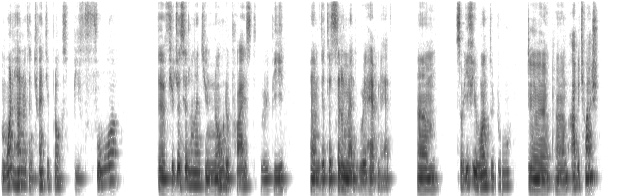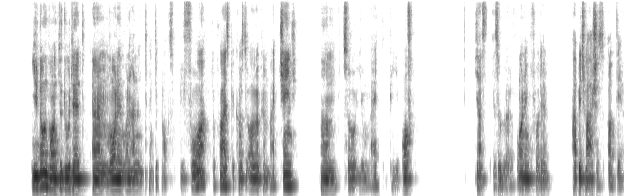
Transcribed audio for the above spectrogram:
120 blocks before the future settlement, you know the price that will be um, that the settlement will happen at. Um, so if you want to do the um, arbitrage, you don't want to do that um, more than 120 blocks before the price because the oracle might change. Um, so you might be off just as a word of warning for the arbitrages out there.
